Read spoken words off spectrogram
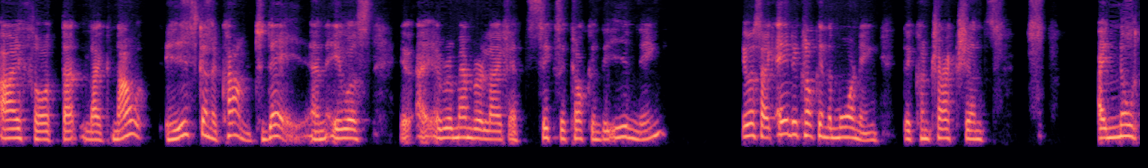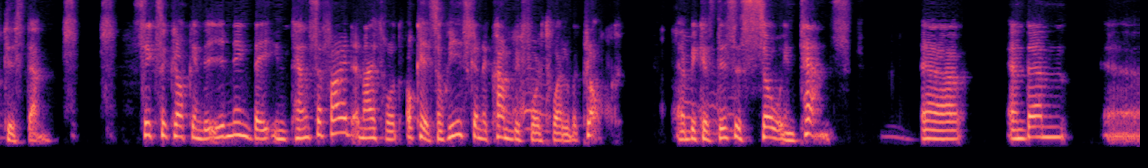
i thought that like now he's going to come today. And it was i remember like at six o'clock in the evening. It was like eight o'clock in the morning the contractions i noticed them. Six o'clock in the evening they intensified and i thought okay so he's going to come before 12 o'clock. Uh, because this is so intense. Uh, and then uh,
